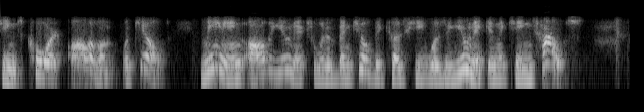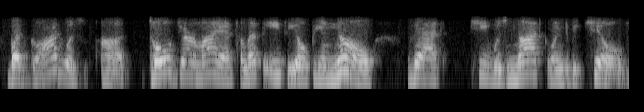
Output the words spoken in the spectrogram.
king's court, all of them were killed. Meaning all the eunuchs would have been killed because he was a eunuch in the king's house. But God was uh, told Jeremiah to let the Ethiopian know that he was not going to be killed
